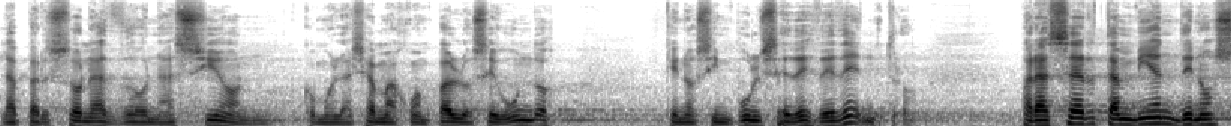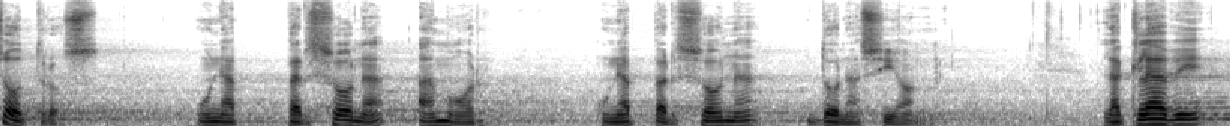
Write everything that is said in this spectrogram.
la persona donación, como la llama Juan Pablo II, que nos impulse desde dentro, para ser también de nosotros una persona amor, una persona donación. La clave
